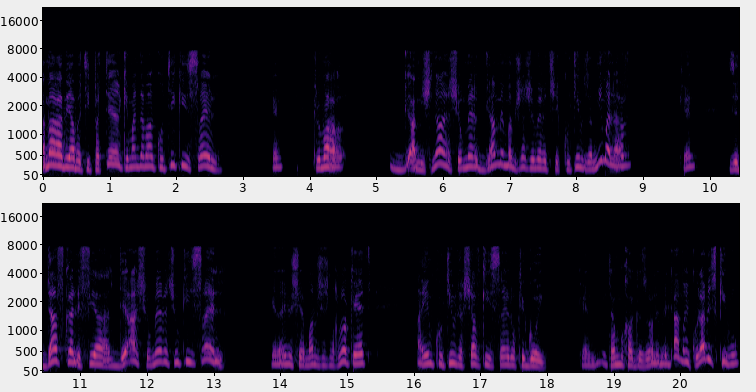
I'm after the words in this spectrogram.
אמר רבי אבא תיפטר כמאן דמר כותי כישראל, כן? כלומר, המשנה שאומרת, גם אם המשנה שאומרת שכותי מזמנים עליו, כן? זה דווקא לפי הדעה שאומרת שהוא כישראל. כן, ראינו שאמרנו שיש מחלוקת, האם כותי הוא נחשב כישראל או כגוי. כן, יותר מאוחר גזרו עליהם לגמרי, כולם הסכימו,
